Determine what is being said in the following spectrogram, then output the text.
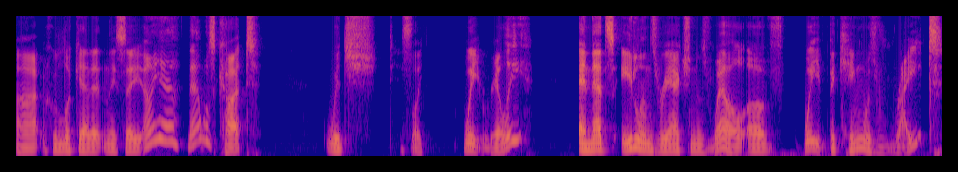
uh, who look at it and they say, "Oh yeah, that was cut," which is like, "Wait, really?" And that's Adolin's reaction as well. Of wait, the king was right.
